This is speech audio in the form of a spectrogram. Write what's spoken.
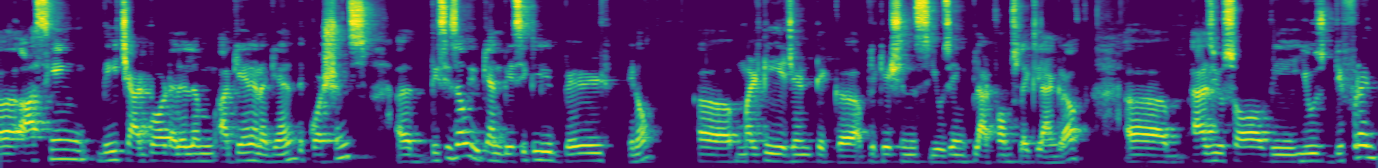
uh, asking the chatbot LLM again and again the questions, uh, this is how you can basically build, you know, uh, multi-agentic uh, applications using platforms like LangGraph. Um, as you saw, we used different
